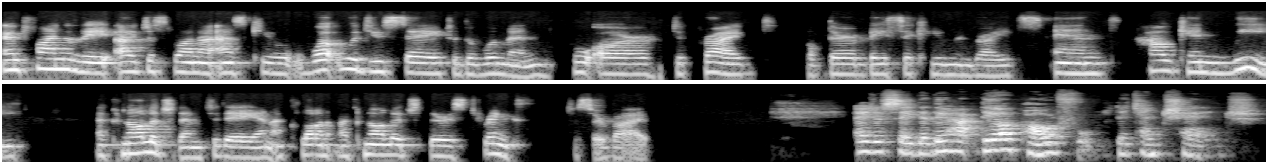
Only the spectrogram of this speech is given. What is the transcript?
And finally, I just want to ask you what would you say to the women who are deprived of their basic human rights? And how can we acknowledge them today and acknowledge their strength to survive? I just say that they have they are powerful. They can change.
